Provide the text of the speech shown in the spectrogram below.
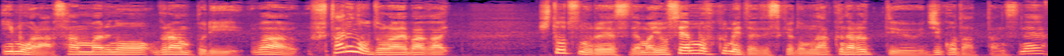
イモラ30のグランプリは、2人のドライバーが1つのレースで、まあ予選も含めてですけども、亡くなるっていう事故だったんですね。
